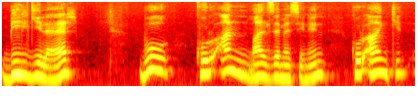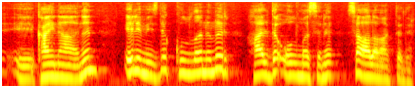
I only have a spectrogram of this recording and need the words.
bilgiler bu Kur'an malzemesinin, Kur'an e, kaynağının elimizde kullanılır halde olmasını sağlamaktadır.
